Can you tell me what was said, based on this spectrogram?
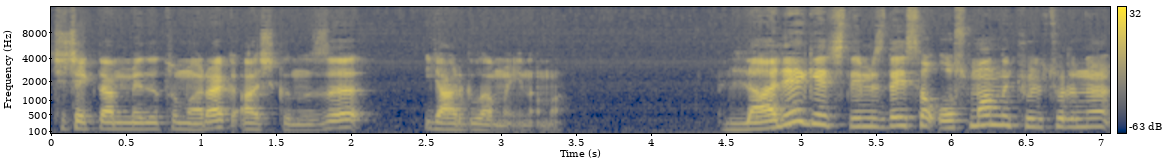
Çiçekten medet umarak aşkınızı yargılamayın ama. Lale'ye geçtiğimizde ise Osmanlı kültürünü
